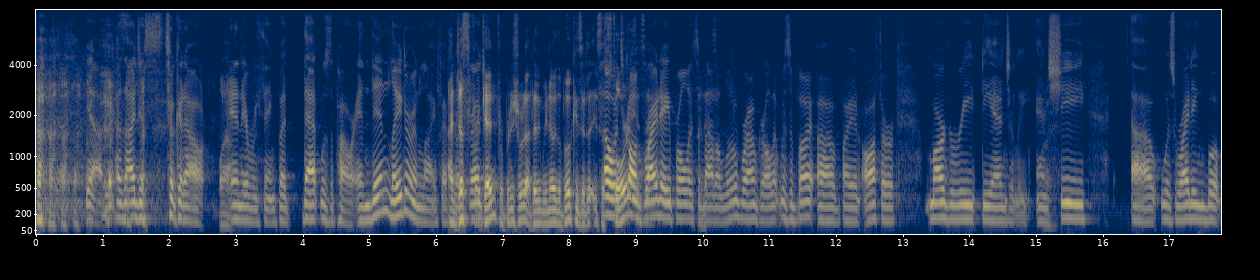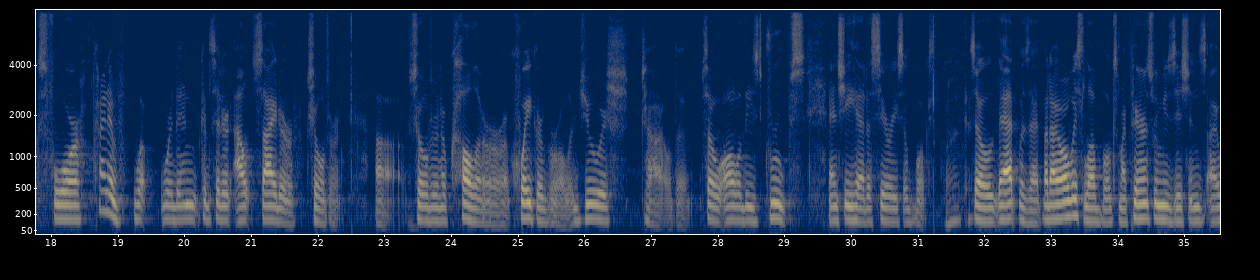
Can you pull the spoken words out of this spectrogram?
yeah, because I just took it out Wow. and everything. But that was the power. And then later in life, after And just for, again, for British audience, I don't think we know the book. Is it? It's a Oh, story. it's called Is it- Bright April. It's about a little brown girl. It was about, uh, by an author, Marguerite de Angeli, and she uh, was writing books for kind of what were then considered outsider children, uh, children of color, a Quaker girl, a Jewish child. Uh, so all of these groups, and she had a series of books. So that was that. But I always loved books. My parents were musicians. I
